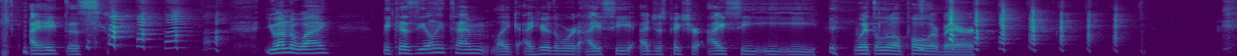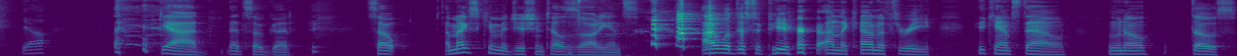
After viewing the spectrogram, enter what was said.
I hate this. you wanna know why? Because the only time like I hear the word icy, I just picture I C E E with a little polar bear. Yeah. God, that's so good. So, a Mexican magician tells his audience, I will disappear on the count of three. He counts down. Uno, dos.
